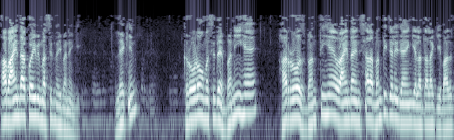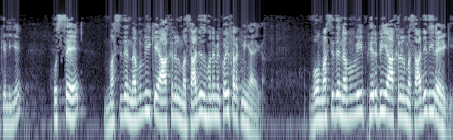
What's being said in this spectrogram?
اب آئندہ کوئی بھی مسجد نہیں بنے گی۔ لیکن کروڑوں مسجدیں بنی ہیں، ہر روز بنتی ہیں اور آئندہ انشاءاللہ بنتی چلی جائیں گی اللہ تعالیٰ کی عبادت کے لیے۔ اس سے مسجد نبوی کے آخر المساجد ہونے میں کوئی فرق نہیں آئے گا۔ وہ مسجد نبوی پھر بھی آخر المساجد ہی رہے گی۔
